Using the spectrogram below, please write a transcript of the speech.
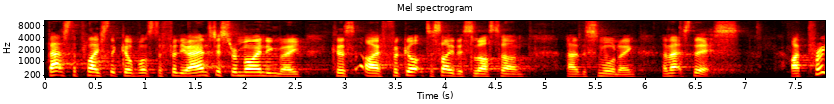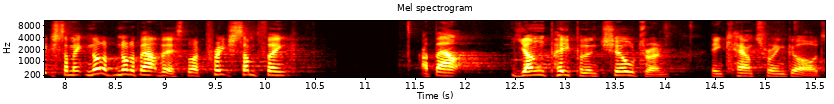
That's the place that God wants to fill you. Anne's just reminding me, because I forgot to say this last time uh, this morning, and that's this. I preached something, not, not about this, but I preached something about young people and children encountering God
